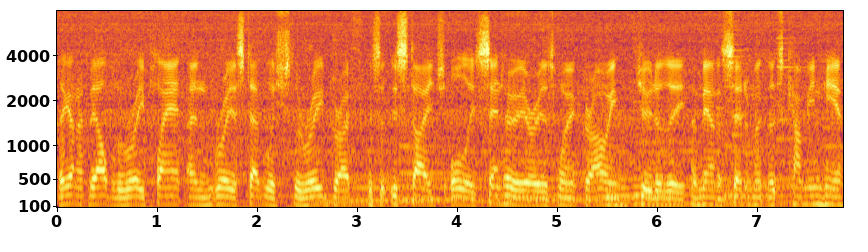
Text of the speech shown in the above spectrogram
they're going to be able to replant and re-establish the reed growth because at this stage all these centre areas weren't growing due to the amount of sediment that's come in here.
